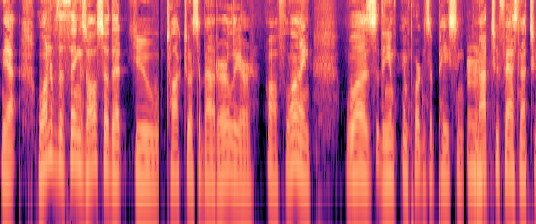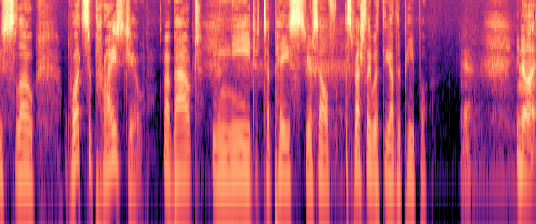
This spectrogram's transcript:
Yeah. One of the things also that you talked to us about earlier offline was the importance of pacing, mm. not too fast, not too slow. What surprised you about the need to pace yourself, especially with the other people? Yeah you know,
